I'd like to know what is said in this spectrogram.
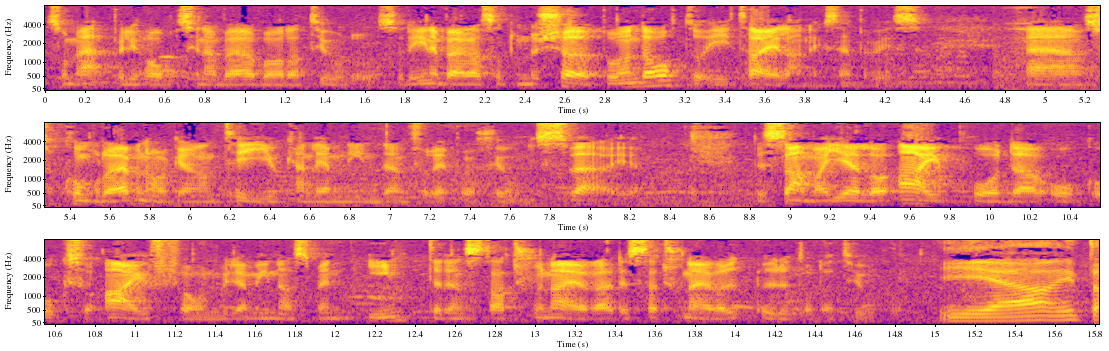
som Apple har på sina bärbara datorer. Så det innebär alltså att om du köper en dator i Thailand exempelvis så kommer du även ha garanti och kan lämna in den för reparation i Sverige. Detsamma gäller iPodar och också iPhone vill jag minnas, men inte den stationära, det stationära utbudet av datorer. Ja, inte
